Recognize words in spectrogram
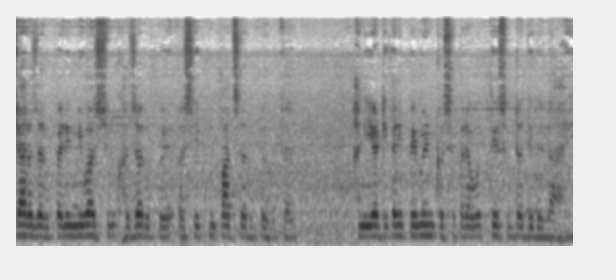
चार हजार रुपये आणि निवास शुल्क हजार रुपये असे एकूण पाच हजार रुपये होत आहेत. आणि या ठिकाणी पेमेंट कसं करावं ते सुद्धा दिलेलं आहे.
